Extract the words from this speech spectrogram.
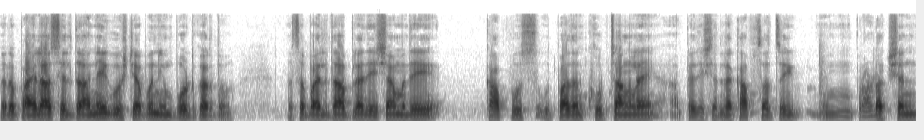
खरं पाहिलं असेल तर अनेक गोष्टी आपण इम्पोर्ट करतो. तसं पाहिलं तर आपल्या देशामध्ये कापूस उत्पादन खूप चांगलं आहे. आपल्या देशातल्या कापसाचे प्रोडक्शन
